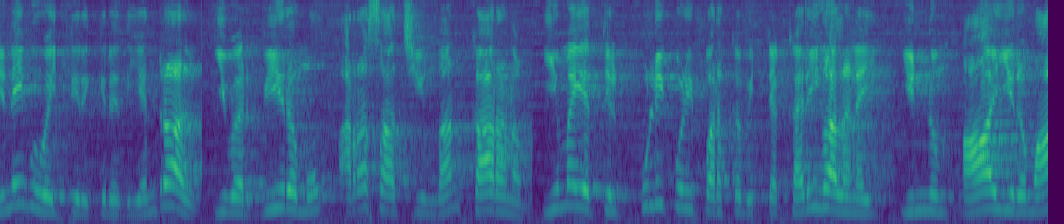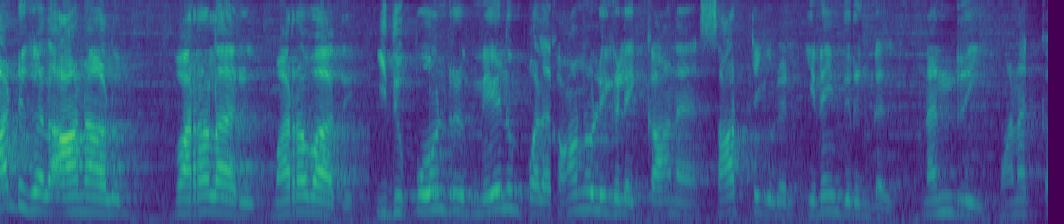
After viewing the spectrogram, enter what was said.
நினைவு வைத்திருக்கிறது என்றால் இவர் வீரமும் அரசாட்சியும் தான் காரணம். இமயத்தில் புலிகொடி பறக்கவிட்ட கரிகாலனை இன்னும் ஆயிரம் ஆண்டுகள் ஆனாலும் வரலாறு மறவாது. இது போன்று மேலும் பல காணொளிகளை காண சாட்டையுடன் இணைந்திருங்கள். நன்றி வணக்கம்.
